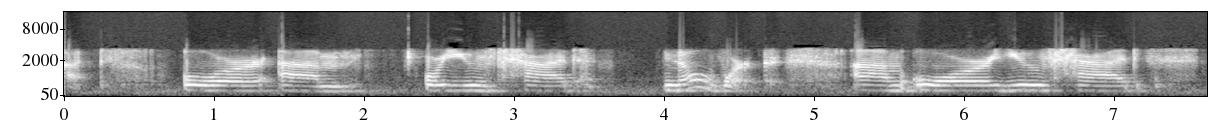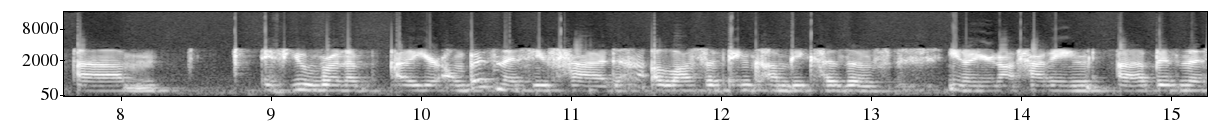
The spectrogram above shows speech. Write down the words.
cut, or um, or you've had no work, um, or you've had um, if you run a, a, your own business, you've had a loss of income because of, you know, you're not having a business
